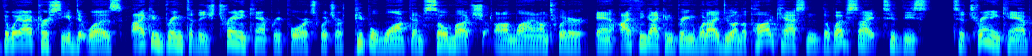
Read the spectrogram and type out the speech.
the way I perceived it was I can bring to these training camp reports, which are people want them so much online on Twitter. And I think I can bring what I do on the podcast and the website to these to training camp.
